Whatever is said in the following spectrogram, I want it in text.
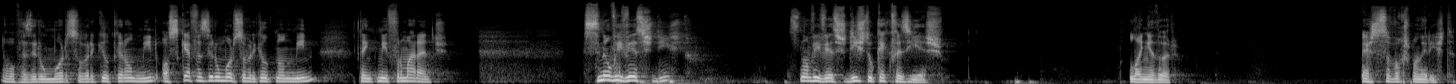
Não vou fazer humor sobre aquilo que eu não domino, ou se quer fazer humor sobre aquilo que não domino, tenho que me informar antes. Se não vivesses disto, se não vivesses disto, o que é que fazias? Lenhador. Esta só vou responder isto.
